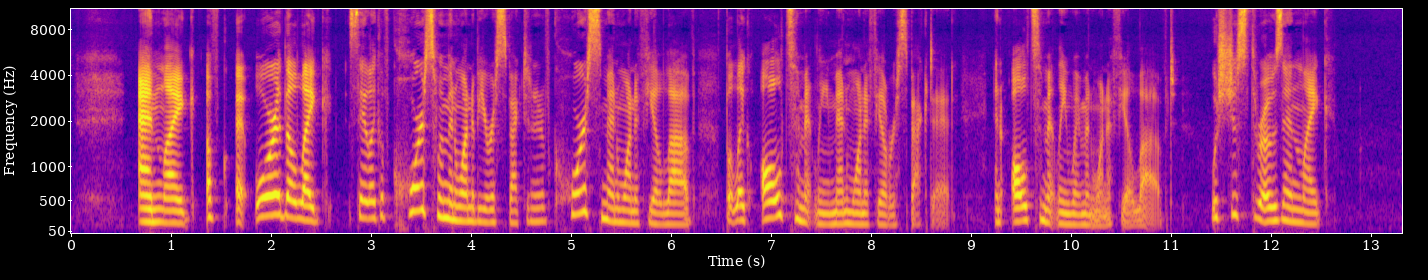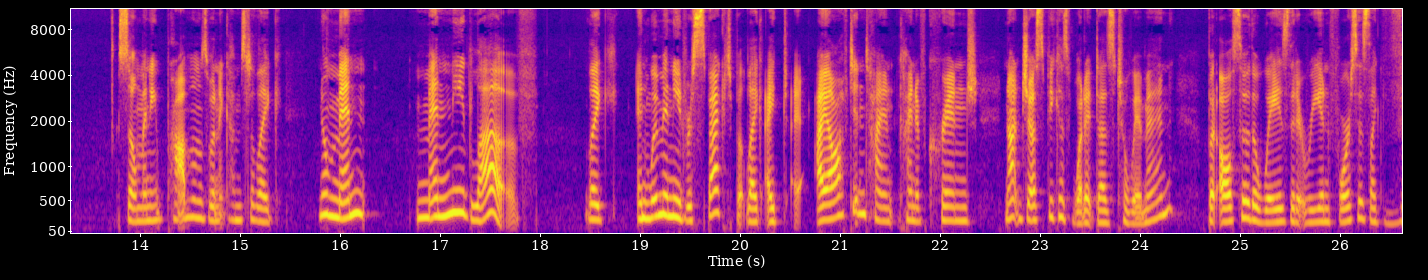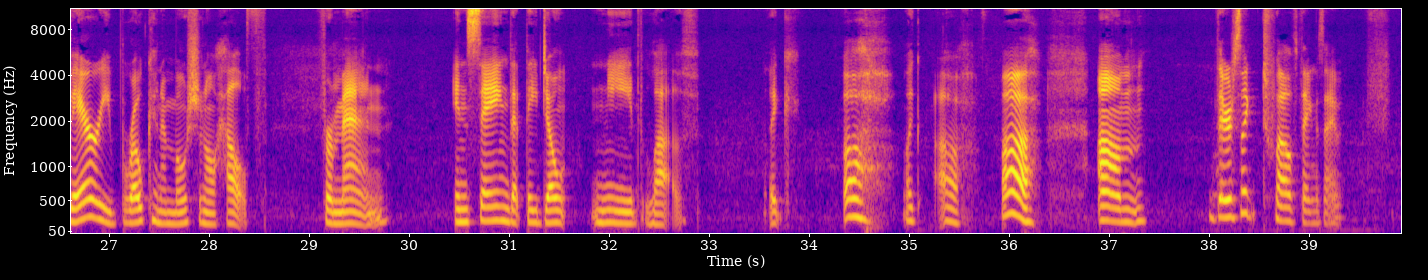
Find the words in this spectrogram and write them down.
and like of, eh, or they'll like say like of course women want to be respected and of course men want to feel love but like ultimately men want to feel respected and ultimately women want to feel loved which just throws in like so many problems when it comes to like no men men need love like and women need respect, but like I I oftentimes kind of cringe not just because what it does to women, but also the ways that it reinforces like very broken emotional health for men in saying that they don't need love. Like, oh, like, oh, oh. Um, There's like 12 things I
